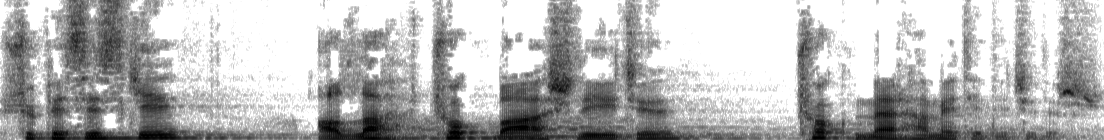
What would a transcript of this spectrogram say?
Şüphesiz ki Allah çok bağışlayıcı, çok merhamet edicidir.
